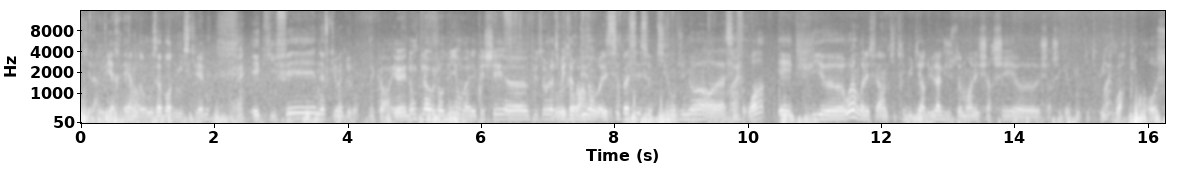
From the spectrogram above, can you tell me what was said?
qui, qui est la rivière Erne aux abords de Niskillen, Ouais. et qui fait 9 km de long. D'accord. Et donc là aujourd'hui on va aller pêcher euh, plutôt la truite Aujourd'hui, on va laisser passer ce petit vent du nord euh, assez Ouais. froid. Et puis, euh, ouais, on va aller faire un petit tributaire du lac, justement, aller chercher, chercher quelques petites truites, Ouais. voire plus grosses.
